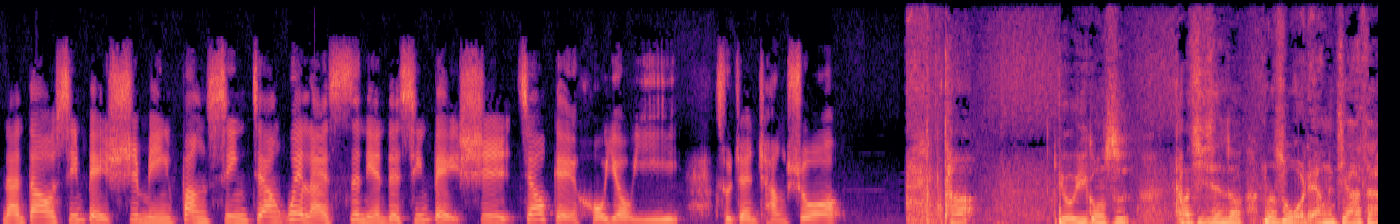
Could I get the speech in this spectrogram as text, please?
难道新北市民放心将未来四年的新北市交给侯友谊？苏贞昌说：“他优异公司，他起先说那是我娘家的，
